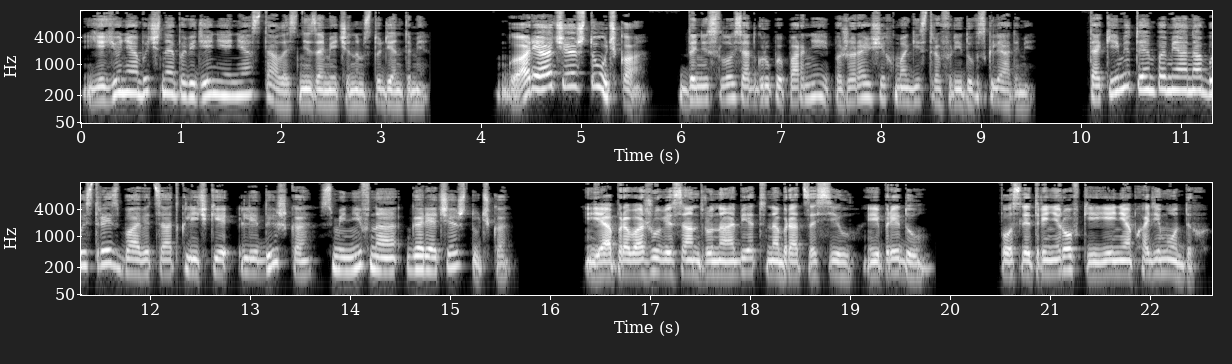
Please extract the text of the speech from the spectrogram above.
Ее необычное поведение не осталось незамеченным студентами. «Горячая штучка!» – донеслось от группы парней, пожирающих магистра Фриду взглядами. Такими темпами она быстро избавится от клички «Ледышка», сменив на «Горячая штучка». «Я провожу Висандру на обед, набраться сил, и приду. После тренировки ей необходим отдых»,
